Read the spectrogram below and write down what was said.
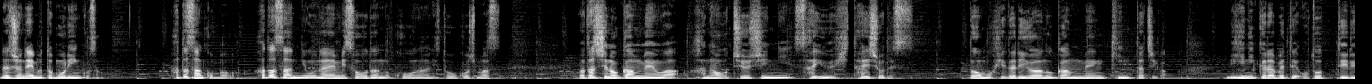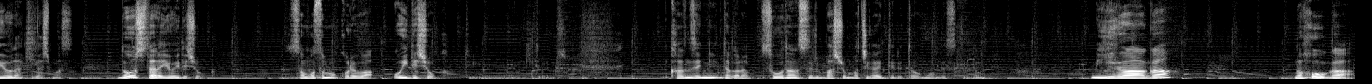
ラジオネームともりんこさん。畑さんこんばんは。畑さんにお悩み相談のコーナーに投稿します。私の顔面は鼻を中心に左右非対称です。どうも左側の顔面筋たちが右に比べて劣っているような気がします。どうしたらよいでしょうか？そもそもこれは老いでしょうか？というのが来ております。完全にだから相談する場所間違えてるとは思うんですけども右側がの方が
